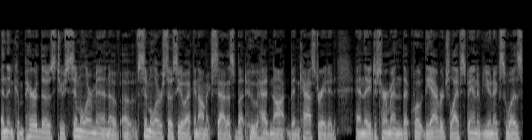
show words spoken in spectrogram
and then compared those to similar men of, of similar socioeconomic status, but who had not been castrated. And they determined that, quote, the average lifespan of eunuchs was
